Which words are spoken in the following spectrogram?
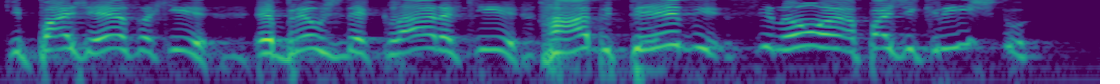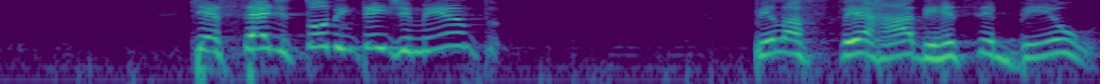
Que paz é essa que Hebreus declara que Raabe teve, senão a paz de Cristo, que excede todo entendimento. Pela fé Raabe recebeu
